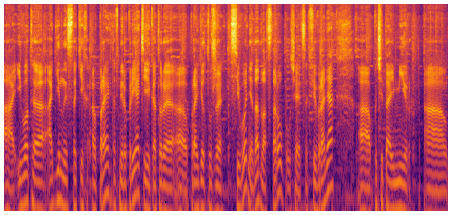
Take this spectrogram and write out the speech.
А, и вот э, один из таких э, проектов, мероприятий, которое э, пройдет уже сегодня, да, 22 получается, февраля, а, «Почитай мир», а,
